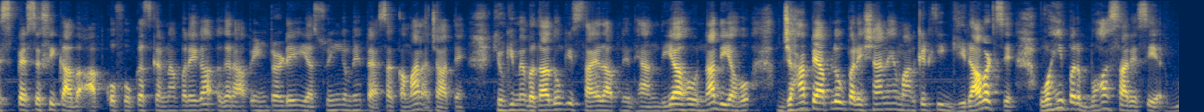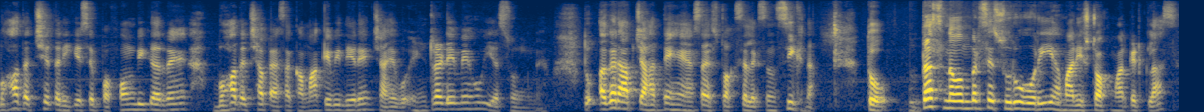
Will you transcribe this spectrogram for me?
स्पेसिफिक अब आपको फोकस करना पड़ेगा। अगर आप इंटरडे या स्विंग में पैसा कमाना चाहते हैं, क्योंकि मैं बता दूँ कि शायद आपने ध्यान दिया हो, ना दिया हो, जहाँ पे आप लोग परेशान हैं मार्केट की गिरावट से, वहीं पर बहुत सारे शेयर बहुत अच्छे तरीके से परफॉर्म भी कर रहे हैं, बहुत अच्छा पैसा कमा के भी दे रहे हैं, चाहे वो इंट्राडे में हो या स्विंग में तो अगर आप चाहते हैं ऐसा स्टॉक सिलेक्शन सीखना तो 10 नवंबर से शुरू हो रही है हमारी स्टॉक मार्केट क्लास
